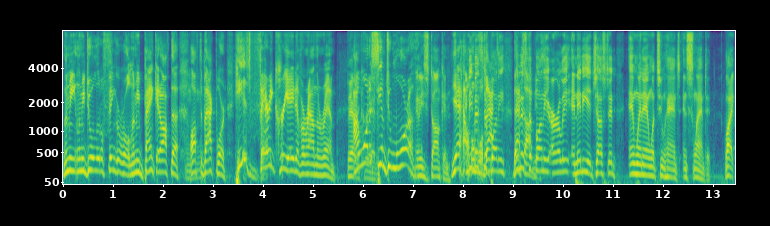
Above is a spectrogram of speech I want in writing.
Let me let me do a little finger roll. Let me bank it off the mm-hmm. off the backboard. He is very creative around the rim. Very I want to see him do more of it. and he's dunking. Yeah, and he oh, missed well, the that's- bunny. He missed the bunny early, and then he adjusted and went in with two hands and slammed it. Like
